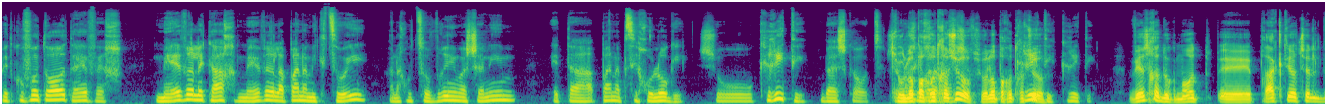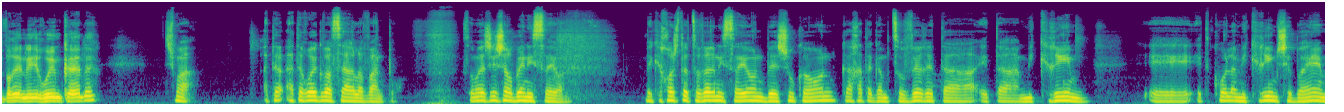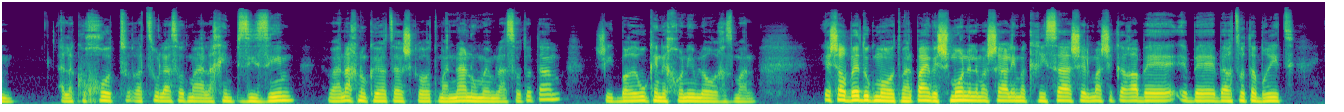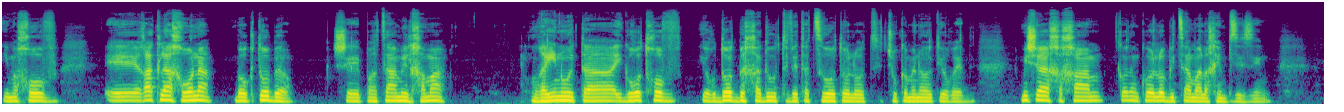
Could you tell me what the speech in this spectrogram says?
בתקופות רעות, ההפך. מעבר לכך, מעבר לפן המקצועי, אנחנו צוברים עם השנים את הפן הפסיכולוגי, שהוא קריטי בהשקעות. שהוא לא פחות חשוב, שהוא לא פחות חשוב. קריטי, קריטי. ויש לך דוגמאות אה, פרקטיות של דברים, אירועים כאלה? תשמע, אתה, אתה רואה כבר שיער לבן פה. זאת אומרת שיש הרבה ניסיון. וככל שאתה צובר ניסיון בשוק ההון, ככה אתה גם צובר את, ה, את המקרים, אה, את כל המקרים שבהם הלקוחות רצו לעשות מהלכים פזיזים, ואנחנו כיועצי השקעות מנענו מהם לעשות אותם, שהתבררו כנכונים לאורך זמן. יש הרבה דוגמאות, מ-2008 למשל, עם הקריסה של מה שקרה ב- ב- בארצות הברית, עם החוב. אה, רק לאחרונה, באוקטובר, שפרצה המלחמה, ראינו את האגרות חוב יורדות בחדות ואת התשואות עולות, את שוק המניות יורד. מי שהיה חכם, קודם כל לא ביצע מהלכים פזיזים.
